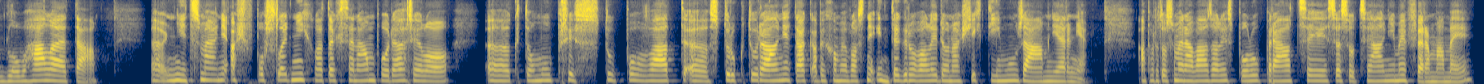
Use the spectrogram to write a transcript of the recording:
dlouhá léta. Nicméně až v posledních letech se nám podařilo k tomu přistupovat strukturálně tak, abychom je vlastně integrovali do našich týmů záměrně. A proto jsme navázali spolupráci se sociálními firmami.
